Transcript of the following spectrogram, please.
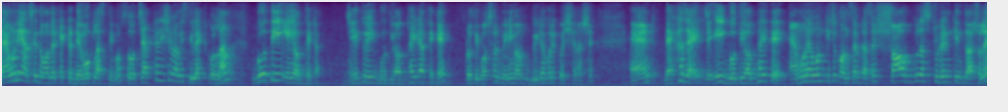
তেমনই আজকে তোমাদেরকে একটা ডেমো ক্লাস দিব। সো চ্যাপ্টার হিসেবে আমি সিলেক্ট করলাম গতি এই অধ্যায়টা। যেহেতু এই গতি অধ্যায়টা থেকে প্রতি বছর মিনিমাম দুইটা করে কোয়েশ্চেন আসে। অ্যান্ড দেখা যায় যে এই গতি অধ্যায়তে এমন এমন কিছু কনসেপ্ট আছে, সবগুলো স্টুডেন্ট কিন্তু আসলে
